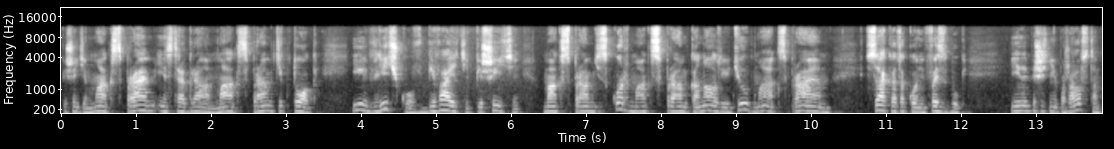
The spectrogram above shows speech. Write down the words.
Пишите Макс Прайм Инстаграм, Макс Прайм ТикТок. И в личку вбивайте, пишите Макс Прайм Дискорд, Макс Прайм канал YouTube, Макс Прайм, всякое такое, Facebook. И напишите мне, пожалуйста,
